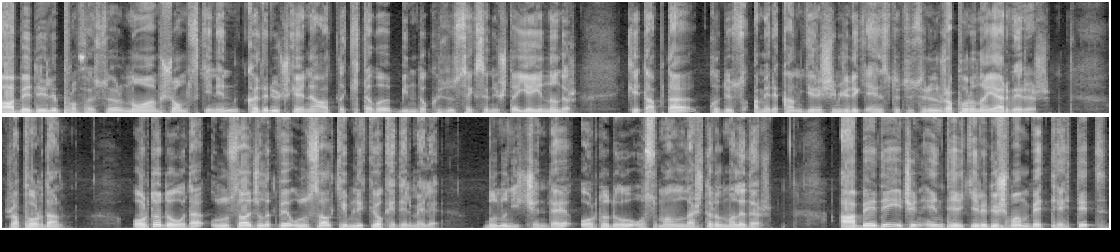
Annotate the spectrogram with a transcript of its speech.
ABD'li Profesör Noam Chomsky'nin Kadir Üçgeni adlı kitabı 1983'te yayınlanır. Kitapta Kudüs Amerikan Girişimcilik Enstitüsü'nün raporuna yer verir. Rapordan Orta Doğu'da ulusalcılık ve ulusal kimlik yok edilmeli. Bunun için de Orta Doğu Osmanlılaştırılmalıdır. ABD için en tehlikeli düşman ve tehdit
